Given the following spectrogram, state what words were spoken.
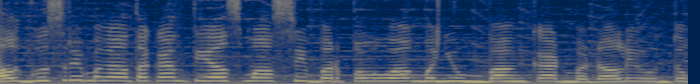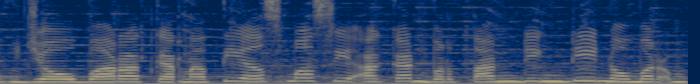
Al Gusri mengatakan Tias masih berpeluang menyumbangkan medali untuk Jawa Barat karena Tias masih akan bertanding di nomor 4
